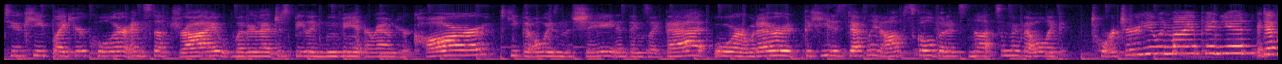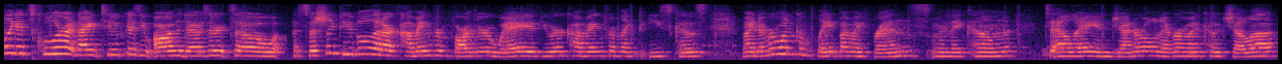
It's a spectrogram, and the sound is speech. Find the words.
to keep like your cooler and stuff dry, whether that just be like moving it around your car to keep it always in the shade and things like that or whatever. The heat is definitely an obstacle, but it's not something that will like torture you in my opinion. It definitely gets cooler at night too because you are in the desert so especially people that are coming from farther away if you are coming from like the east coast my number one complaint by my friends when they come to LA in general never mind Coachella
